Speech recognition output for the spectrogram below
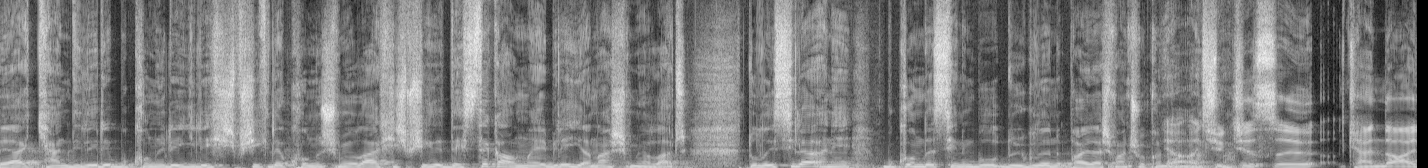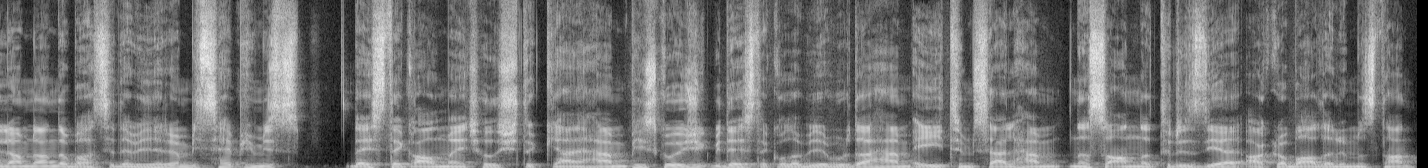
veya kendileri bu konuyla ilgili hiçbir şekilde konuşmuyorlar. Hiçbir şekilde destek almaya bile yanaşmıyorlar. Dolayısıyla hani bu konuda senin bu duygularını paylaşman çok önemli. Ya açıkçası aslında. kendi ailemden de bahsedebilirim. Biz hepimiz destek almaya çalıştık. Yani hem psikolojik bir destek olabilir burada hem eğitimsel hem nasıl anlatırız diye akrabalarımızdan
